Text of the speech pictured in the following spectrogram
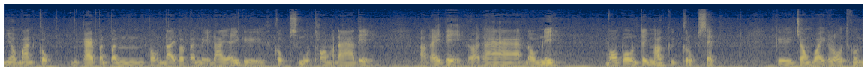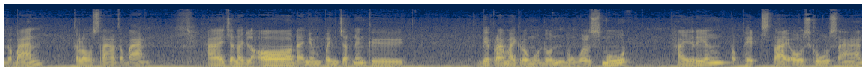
ខ្ញុំបានគប់ កែប៉ិនប៉ិនកូនដៃប៉ិនប៉ិនមេដៃអីគឺគប់ស្មូតធម្មតាទេអត់អីទេគាត់ថាដុំនេះបងប្អូនទិញមកគឺគ្រប់សេតគឺចង់វាយគីឡូធ្ងន់ក៏បានគីឡូស្រាលក៏បានហើយចំណុចល្អដែលខ្ញុំពេញចិត្តហ្នឹងគឺវាប្រើ micro module រង្វិល smooth ហើយរៀងប្រភេទ style old school ស្អាត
